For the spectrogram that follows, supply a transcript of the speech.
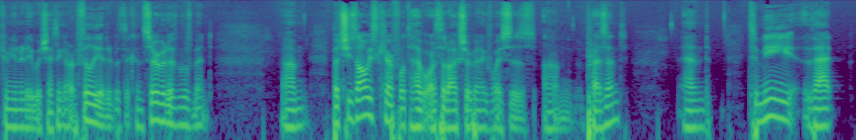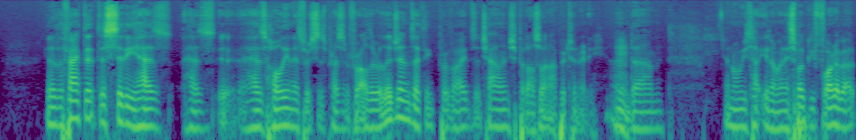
community, which I think are affiliated with the conservative movement. Um, but she's always careful to have Orthodox rabbinic voices um, present, and to me, that you know the fact that this city has has uh, has holiness, which is present for all the religions, I think provides a challenge, but also an opportunity. Mm. And um, and when we talk, you know, when I spoke before about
